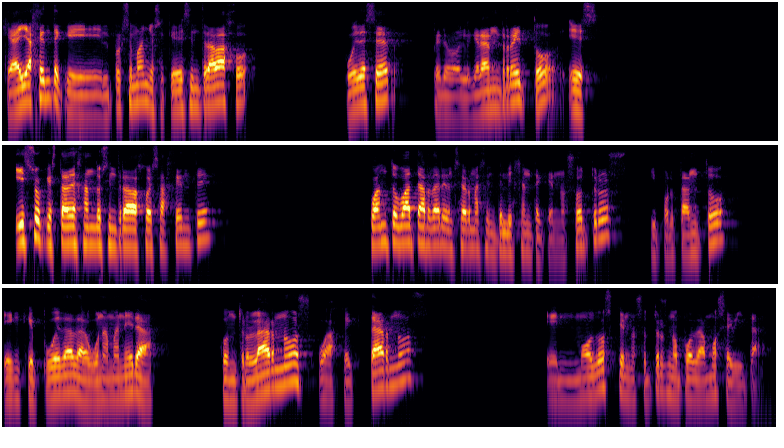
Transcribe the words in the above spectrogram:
que haya gente que el próximo año se quede sin trabajo, puede ser, pero el gran reto es eso que está dejando sin trabajo esa gente, ¿cuánto va a tardar en ser más inteligente que nosotros y por tanto en que pueda de alguna manera controlarnos o afectarnos en modos que nosotros no podamos evitar?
